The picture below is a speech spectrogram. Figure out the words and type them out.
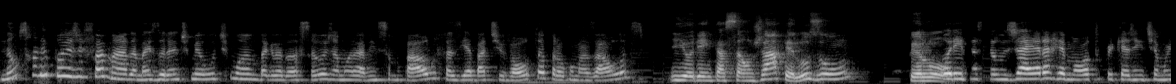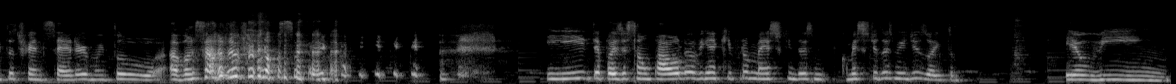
não só depois de formada, mas durante meu último ano da graduação, eu já morava em São Paulo, fazia bate-volta para algumas aulas. E orientação já pelo Zoom? Pelo... Orientação já era remoto, porque a gente é muito trendsetter, muito avançada para o nosso tempo. e depois de São Paulo, eu vim aqui para o México em dois... começo de 2018. Eu vim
